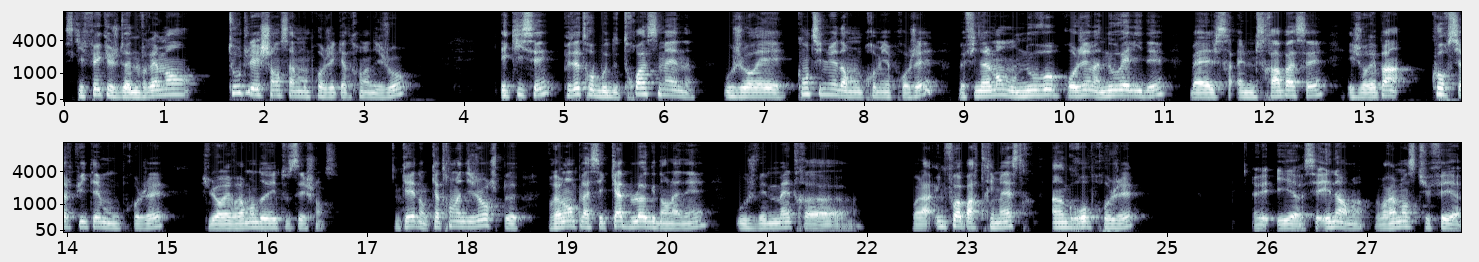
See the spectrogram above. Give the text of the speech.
Ce qui fait que je donne vraiment toutes les chances à mon projet 90 jours. Et qui sait, peut-être au bout de 3 semaines où j'aurai continué dans mon premier projet, ben, finalement mon nouveau projet, ma nouvelle idée, ben, elle, elle me sera passée et j'aurai pas court-circuité mon projet, je lui aurais vraiment donné toutes ses chances. Donc 90 jours, je peux vraiment placer quatre blocs dans l'année où je vais me mettre, euh, voilà, une fois par trimestre, un gros projet. Et, euh, c'est énorme. Hein. Vraiment, si tu fais euh,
